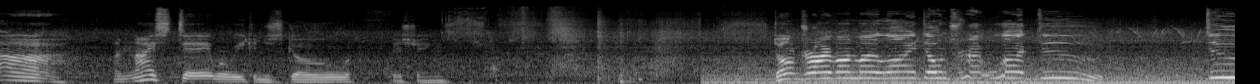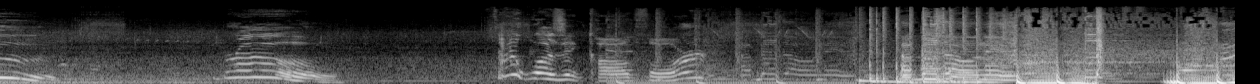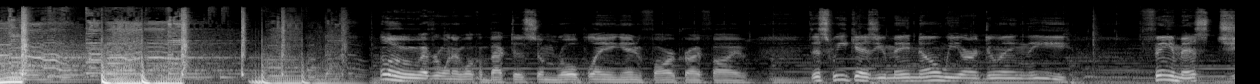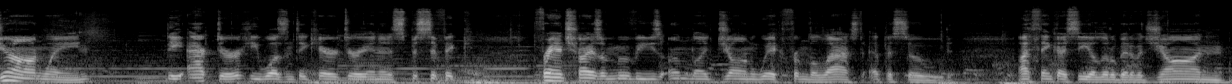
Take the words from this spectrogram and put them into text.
Ah, a nice day where we can just go fishing. Don't drive on my line. Don't. What, dude? Dude. Bro. That wasn't called for. Hello, everyone, and welcome back to some role playing in Far Cry 5. This week, as you may know, we are doing the famous John Wayne. The actor, he wasn't a character in a specific franchise of movies, unlike John Wick from the last episode. I think I see a little bit of a John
